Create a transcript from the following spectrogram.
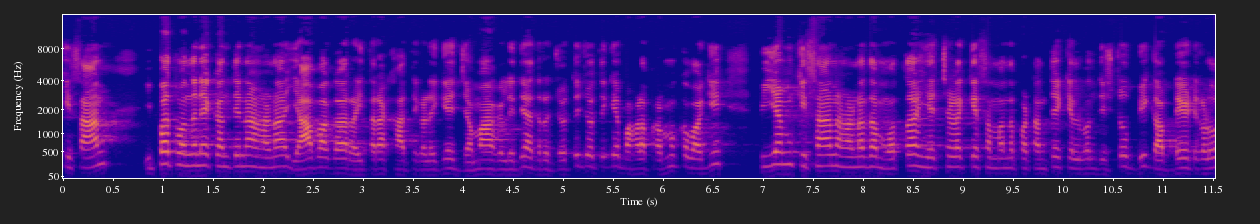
ಕಿಸಾನ್ ಇಪ್ಪತ್ತೊಂದನೇ ಕಂತಿನ ಹಣ ಯಾವಾಗ ರೈತರ ಖಾತೆಗಳಿಗೆ ಜಮಾ ಆಗಲಿದೆ? ಅದರ ಜೊತೆ ಜೊತೆಗೆ ಬಹಳ ಪ್ರಮುಖವಾಗಿ ಪಿ ಕಿಸಾನ್ ಹಣದ ಮೊತ್ತ ಹೆಚ್ಚಳಕ್ಕೆ ಸಂಬಂಧಪಟ್ಟಂತೆ ಕೆಲವೊಂದಿಷ್ಟು ಬಿಗ್ ಅಪ್ಡೇಟ್ಗಳು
